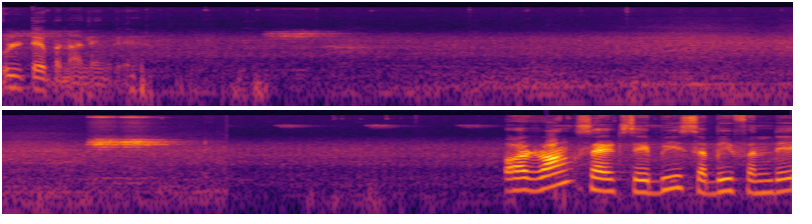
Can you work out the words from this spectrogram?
उल्टे बना लेंगे। और रॉन्ग साइड से भी सभी फंदे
